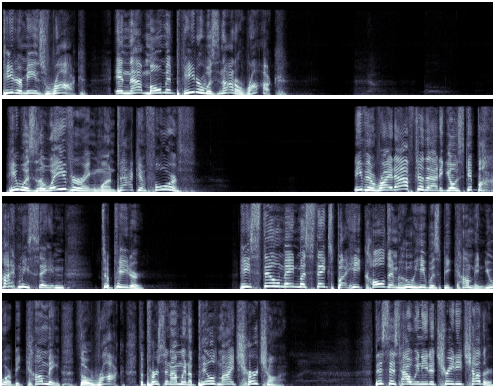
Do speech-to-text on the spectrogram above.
Peter means rock. In that moment, Peter was not a rock. He was the wavering one, back and forth. Even right after that, he goes, Get behind me, Satan, to Peter. He still made mistakes, but he called him who he was becoming. You are becoming the rock, the person I'm going to build my church on. This is how we need to treat each other.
